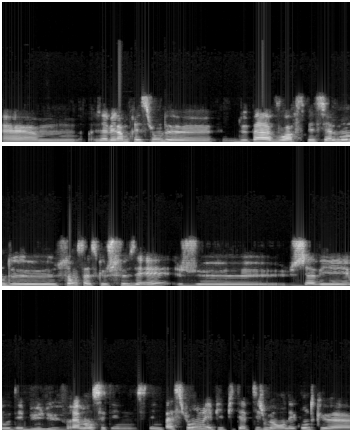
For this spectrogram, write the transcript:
j'avais l'impression de ne pas avoir spécialement de sens à ce que je faisais. Je J'avais au début, vraiment, c'était une, une passion, et puis petit à petit, je me rendais compte que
